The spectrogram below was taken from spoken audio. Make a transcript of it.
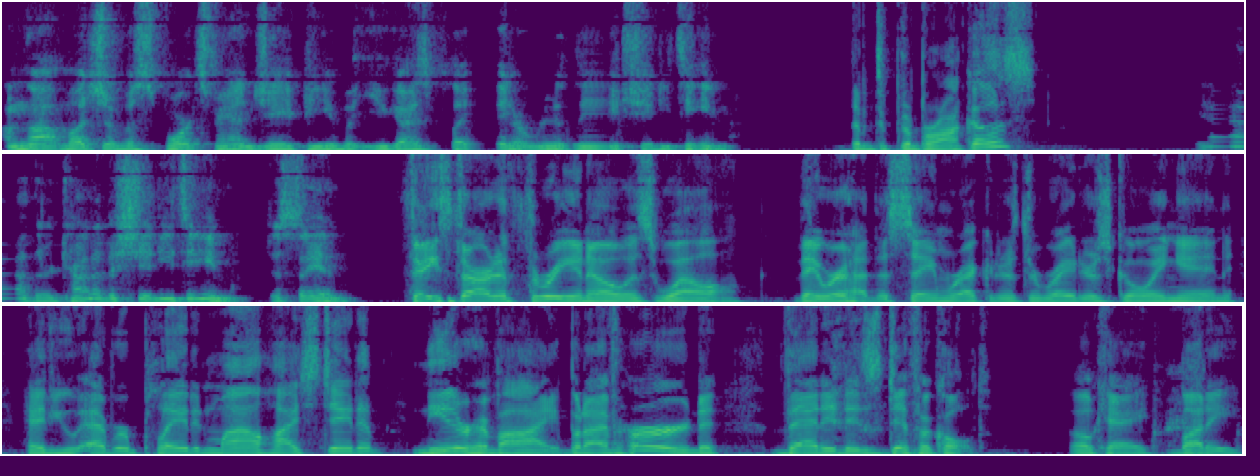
I'm not much of a sports fan, JP, but you guys played a really shitty team. The, the Broncos? Yeah, they're kind of a shitty team. Just saying. They started 3 and 0 as well. They were had the same record as the Raiders going in. Have you ever played in Mile High Stadium? Neither have I, but I've heard that it is difficult. Okay, buddy.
